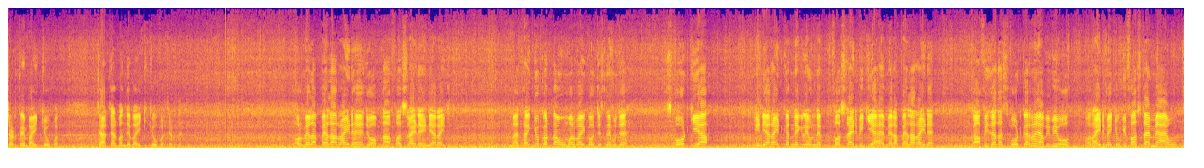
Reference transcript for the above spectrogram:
चढ़ते हैं बाइक के ऊपर। चार चार बंदे बाइक के ऊपर चढ़ते हैं। और मेरा पहला राइड है जो अपना फ़र्स्ट राइड है इंडिया राइड मैं थैंक यू करता हूँ उमर भाई को जिसने मुझे सपोर्ट किया। इंडिया राइड करने के लिए उनने फ़र्स्ट राइड भी किया है, मेरा पहला राइड है। काफ़ी ज़्यादा सपोर्ट कर रहे हैं अभी भी वो राइड में, क्योंकि फ़र्स्ट टाइम मैं आया हूँ।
